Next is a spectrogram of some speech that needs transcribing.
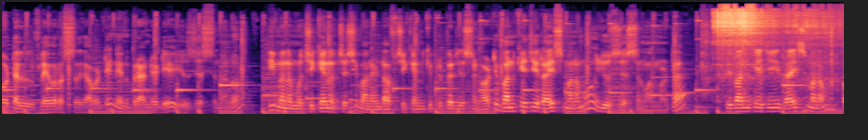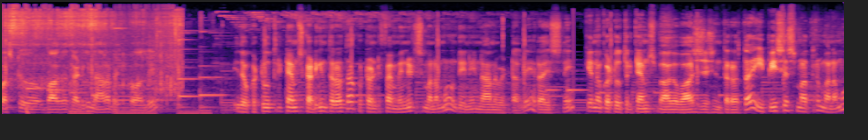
హోటల్ ఫ్లేవర్ వస్తుంది కాబట్టి నేను బ్రాండెడ్ యూజ్ చేస్తున్నాను. ఇది మనము చికెన్ వచ్చేసి వన్ అండ్ హాఫ్ చికెన్కి ప్రిపేర్ చేస్తున్నాం కాబట్టి వన్ కేజీ రైస్ మనము యూజ్ చేస్తున్నాం అనమాట ఈ వన్ కేజీ రైస్ మనం ఫస్ట్ బాగా కడిగి నానబెట్టుకోవాలి. ఇది ఒక టూ త్రీ టైమ్స్ కడిగిన తర్వాత ఒక ట్వంటీ ఫైవ్ మినిట్స్ మనము దీన్ని నానబెట్టాలి రైస్ని. చికెన్ ఒక టూ త్రీ టైమ్స్ బాగా వాష్ చేసిన తర్వాత ఈ పీసెస్ మాత్రం మనము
